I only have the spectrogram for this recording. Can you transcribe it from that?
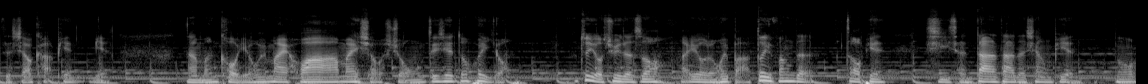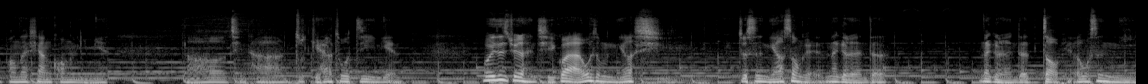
在小卡片里面。那门口也会卖花、卖小熊，这些都会有。最有趣的时候，还有人会把对方的照片洗成大大的相片，然后放在相框里面，然后请他做给他做纪念。我一直觉得很奇怪啊，为什么你要洗？就是你要送给那个人的那个人的照片，而不是你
